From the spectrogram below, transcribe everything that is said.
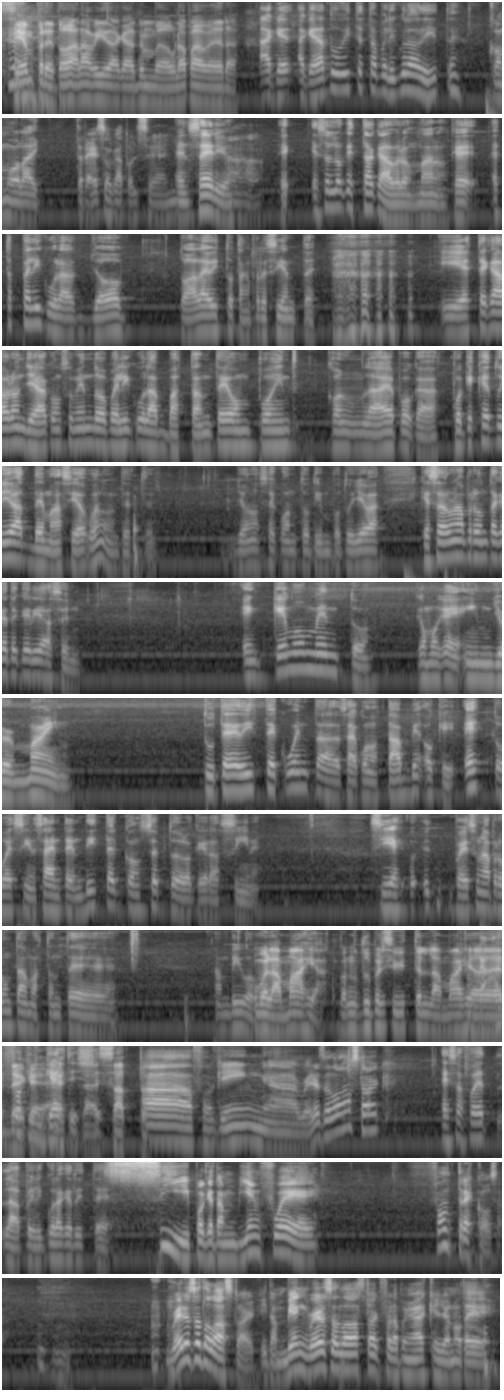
siempre, toda la vida, cabrón, me da una pavera. ¿A qué, ¿A qué edad tuviste esta película, dijiste? Como like 13 o 14 años. ¿En serio? Ajá. Eh, eso es lo que está cabrón, mano. Que estas películas, yo todas las he visto tan recientes. y este cabrón lleva consumiendo películas bastante on point con la época. Porque es que tú llevas demasiado, bueno, desde- yo no sé cuánto tiempo tú llevas. Que esa era una pregunta que te quería hacer. ¿En qué momento, como que in your mind, tú te diste cuenta, o sea, cuando estabas bien, ok, esto es cine, o sea, entendiste el concepto de lo que era cine? Sí, es, pues es una pregunta bastante ambigua. Como la magia, cuando tú percibiste la magia de, de que... get esta- this shit. exacto. Ah, fucking uh, Raiders of the Lost Ark. Esa fue la película que tuviste. Sí, porque también fue. Fueron tres cosas. Raiders of the Lost Ark. Y también Raiders of the Lost Ark fue la primera vez que yo noté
